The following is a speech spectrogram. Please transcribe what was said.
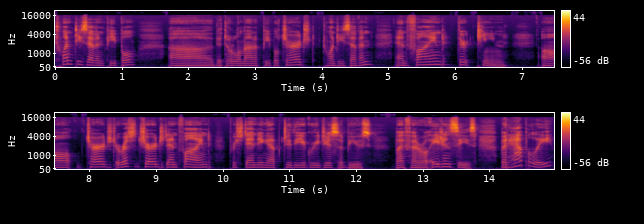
27 people. Uh, the total amount of people charged, 27, and fined, 13. All charged, arrested, charged, and fined for standing up to the egregious abuse by federal agencies. But happily,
